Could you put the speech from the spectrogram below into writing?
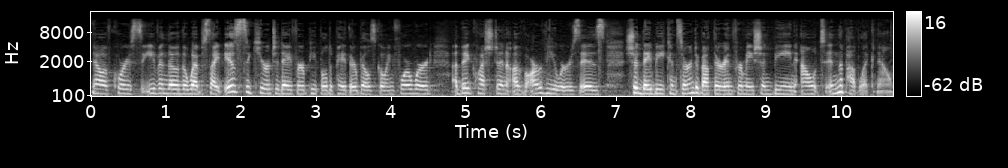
Now, of course, even though the website is secure today for people to pay their bills going forward, a big question of our viewers is should they be concerned about their information being out in the public now?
